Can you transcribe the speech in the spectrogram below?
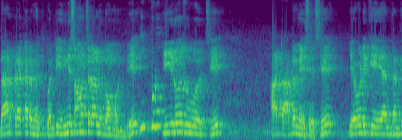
దాని ప్రకారం ఎత్తుకుంటే ఇన్ని సంవత్సరాలు గమ్ముండి ఇప్పుడు ఈ రోజు వచ్చి అట్ట అడ్డం వేసేసి ఎవడికి ఎంతంత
